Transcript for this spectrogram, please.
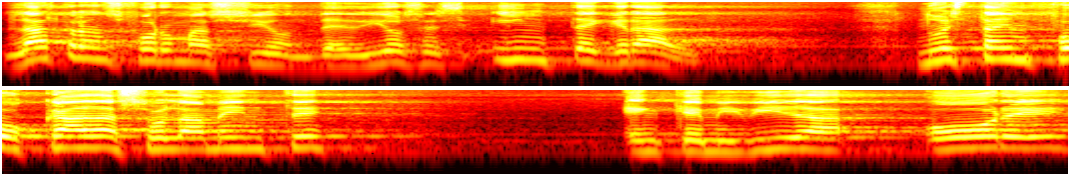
La transformación de Dios es integral. No está enfocada solamente en que mi vida ore,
